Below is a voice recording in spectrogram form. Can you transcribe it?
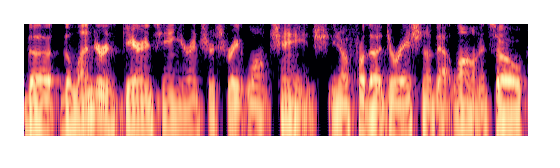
the the lender is guaranteeing your interest rate won't change, you know, for the duration of that loan. And so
